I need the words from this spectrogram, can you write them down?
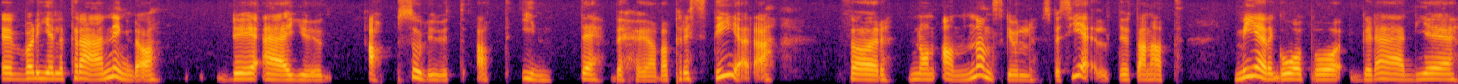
eh, vad det gäller träning då, det är ju absolut att inte inte behöva prestera för någon annans skull speciellt, utan att mer gå på glädje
